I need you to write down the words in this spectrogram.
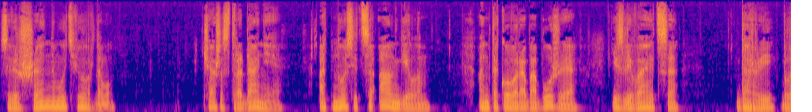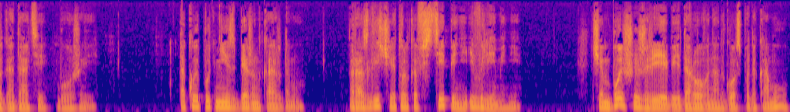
совершенному и твердому. Чаша страдания относится ангелам, а на такого раба Божия изливается дары благодати Божией. Такой путь неизбежен каждому. Различие только в степени и времени. Чем больше жребий даровано от Господа кому,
